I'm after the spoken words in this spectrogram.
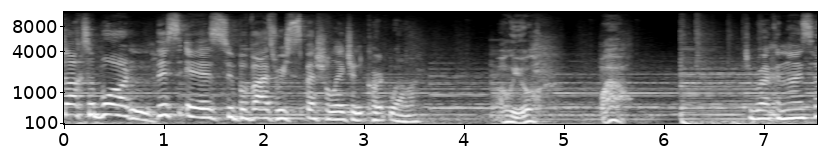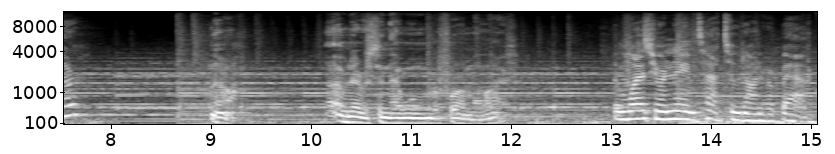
Dr. Borden, this is Supervisory Special Agent Kurt Weller. Oh, you? Wow. Do you recognize her? No. I've never seen that woman before in my life. Then why's your name tattooed on her back?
